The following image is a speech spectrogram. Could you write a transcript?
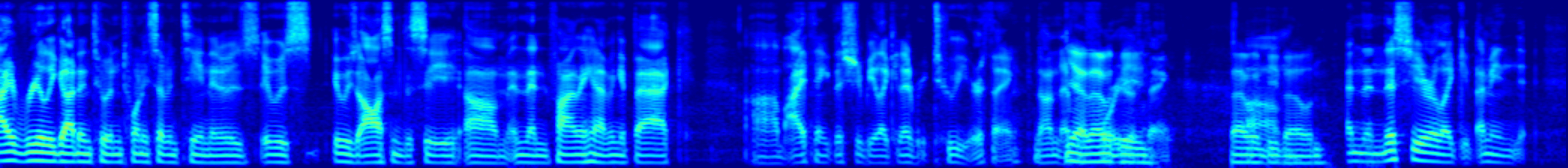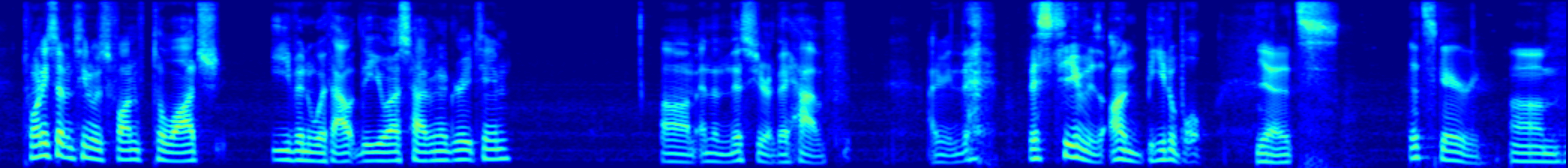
I really got into it in 2017. And it was it was it was awesome to see. Um, and then finally having it back. Um, I think this should be like an every two year thing, not an every Yeah, that four would year be- thing. that would be um, valid. And then this year, like I mean, 2017 was fun to watch, even without the U.S. having a great team. Um, and then this year they have, I mean, this team is unbeatable. Yeah, it's it's scary. Um,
